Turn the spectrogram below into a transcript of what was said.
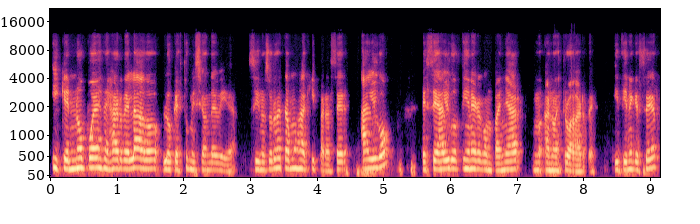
y que no puedes dejar de lado lo que es tu misión de vida. Si nosotros estamos aquí para hacer algo, ese algo tiene que acompañar a nuestro arte y tiene que ser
